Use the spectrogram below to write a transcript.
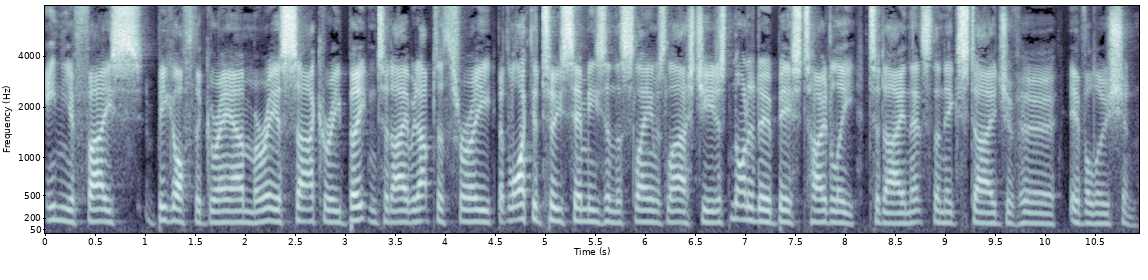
in your face, big off the ground. Maria Sakkari beaten today, but up to three. But like the two semis and the slams last year, just not at her best totally today, and that's the next stage of her evolution.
